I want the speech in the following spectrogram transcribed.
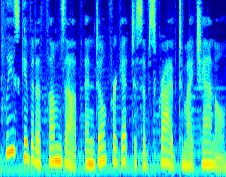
please give it a thumbs up and don't forget to subscribe to my channel.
